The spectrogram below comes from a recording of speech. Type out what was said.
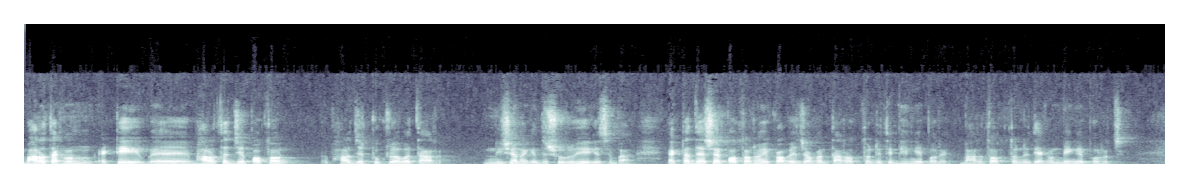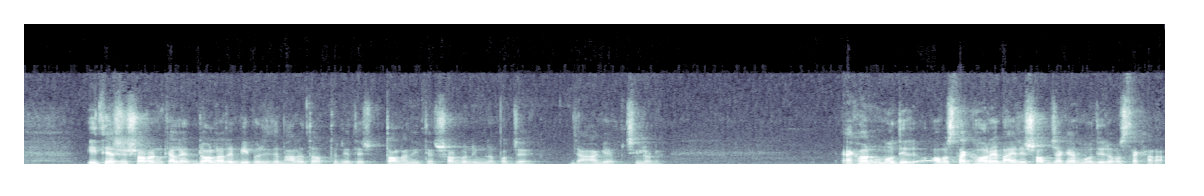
ভারত এখন একটি ভারতের যে পতন ভারত যে টুকরো হবে তার নিশানা কিন্তু শুরু হয়ে গেছে বা একটা দেশের পতন হয় কবে? যখন তার অর্থনীতি ভেঙে পড়ে। ভারতের অর্থনীতি এখন ভেঙে পড়েছে। ইতিহাসের স্মরণকালে ডলারের বিপরীতে ভারতের অর্থনীতি তলানিতে, সর্বনিম্ন পর্যায়ে, যা আগে ছিল না। এখন মোদির অবস্থা ঘরে, বাইরে, সব জায়গায় মোদির অবস্থা খারাপ।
